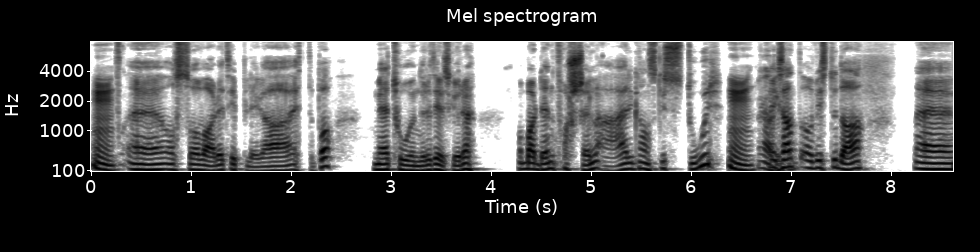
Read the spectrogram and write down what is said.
Mm. Eh, og så var det tippeliga etterpå, med 200 tilskuere. Og bare den forskjellen er ganske stor. Mm. Ikke sant? Og hvis du da eh,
